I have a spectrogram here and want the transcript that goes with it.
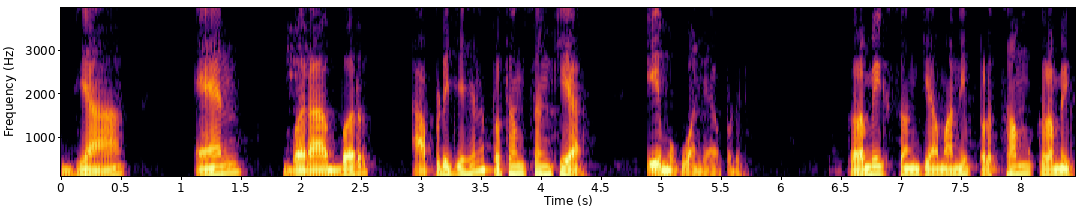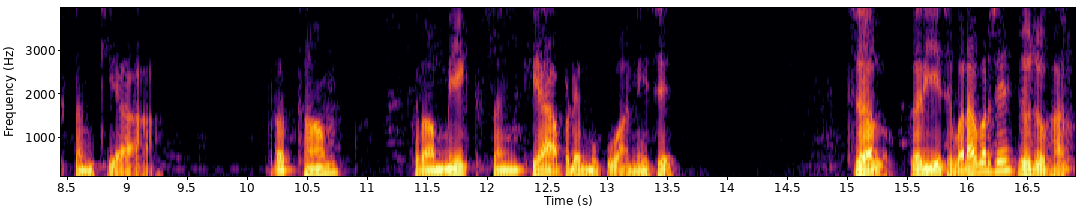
જ્યાં એન બરાબર આપણી જે છે ને પ્રથમ સંખ્યા, એ મૂકવાની આપણે. ક્રમિક સંખ્યામાંની પ્રથમ ક્રમિક સંખ્યા. પ્રથમ ક્રમિક સંખ્યા આપણે મૂકવાની છે. ચલો, કરીએ છીએ. બરાબર છે? જોજો ખાસ.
